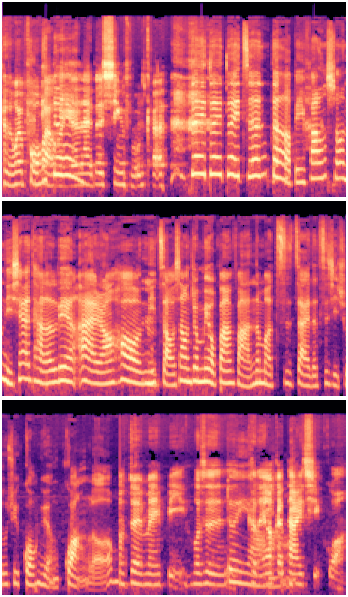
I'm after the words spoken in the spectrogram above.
可能会破坏我原来的幸福感。欸、对对对，真的。比方说，你现在谈了恋爱，然后你早上就没有办法那么自在的自己出去公园逛了。哦，对，maybe，或是对呀，可能要跟他一起逛。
